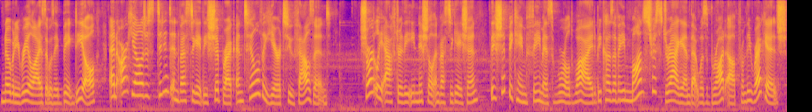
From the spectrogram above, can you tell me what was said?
Nobody realized it was a big deal, and archaeologists didn't investigate the shipwreck until the year 2000. Shortly after the initial investigation, the ship became famous worldwide because of a monstrous dragon that was brought up from the wreckage.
